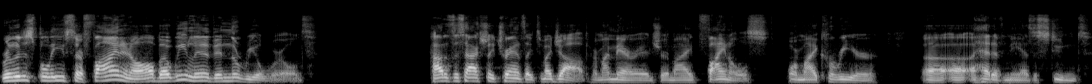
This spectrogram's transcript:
Religious beliefs are fine and all, but we live in the real world. How does this actually translate to my job or my marriage or my finals or my career uh, uh, ahead of me as a student,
